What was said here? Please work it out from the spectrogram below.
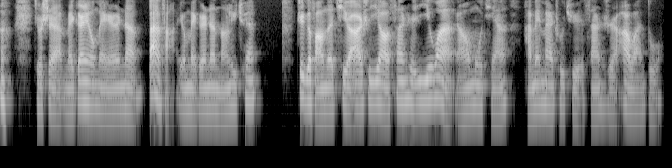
就是每个人有每个人的办法，有每个人的能力圈。这个房子七月二十一号三十一万，然后目前还没卖出去，三十二万多，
